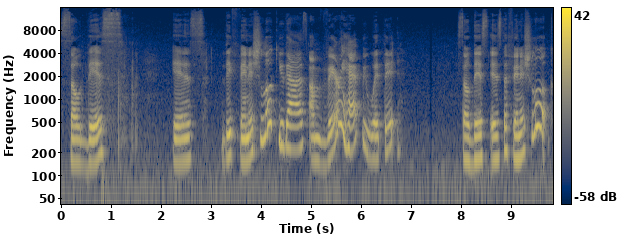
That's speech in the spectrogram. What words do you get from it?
So this is the finished look, you guys. I'm very happy with it. So this is the finished look.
